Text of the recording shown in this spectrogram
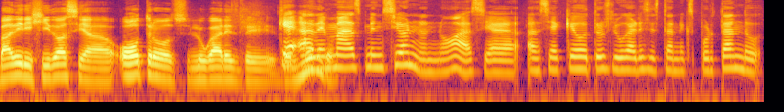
Va dirigido hacia otros lugares de... Que además mencionan, ¿no? Hacia, hacia qué otros lugares están exportando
